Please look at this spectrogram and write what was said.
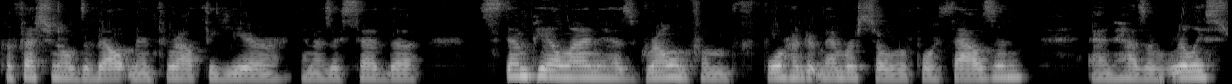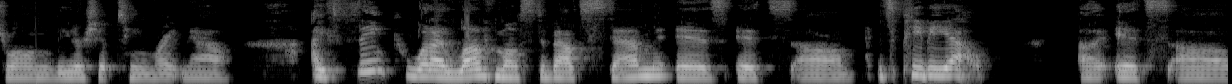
professional development throughout the year. And as I said, the STEM PLN has grown from 400 members to over 4,000 and has a really strong leadership team right now. I think what I love most about STEM is it's um, it's PBL, uh, it's uh,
